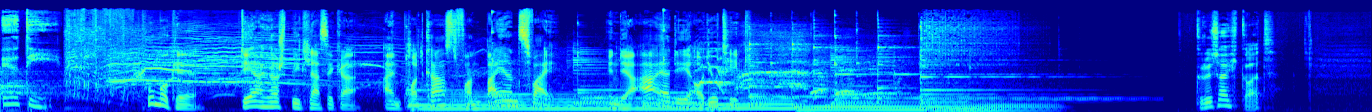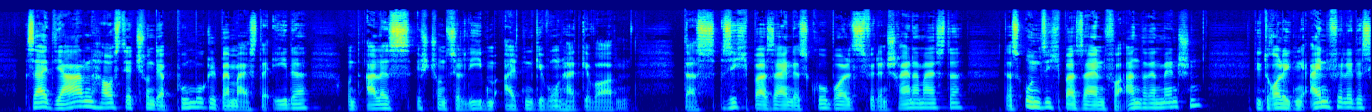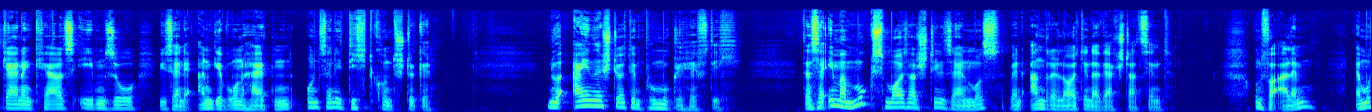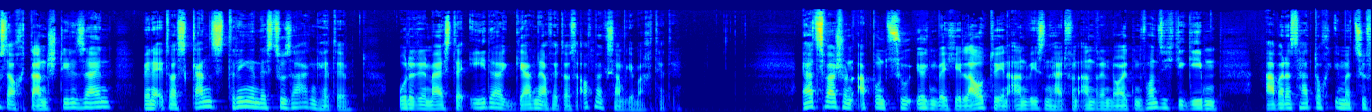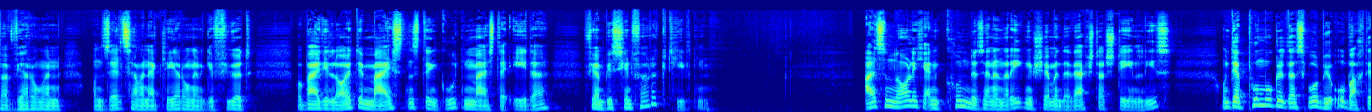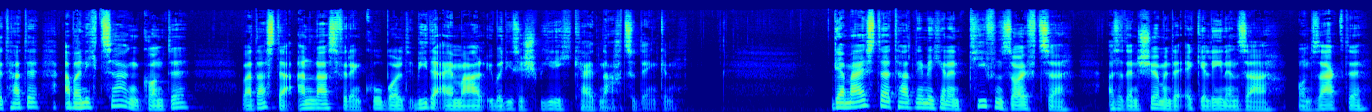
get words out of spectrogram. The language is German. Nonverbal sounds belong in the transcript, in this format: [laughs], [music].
ARD. Pumuckel, der Hörspielklassiker. Ein Podcast von Bayern 2 in der ARD Audiothek. Grüß euch Gott. Seit Jahren haust jetzt schon der Pumuckel bei Meister Eder und alles ist schon zur lieben alten Gewohnheit geworden. Das Sichtbarsein des Kobolds für den Schreinermeister, das Unsichtbarsein vor anderen Menschen – die drolligen Einfälle des kleinen Kerls ebenso wie seine Angewohnheiten und seine Dichtkunststücke. Nur eines stört den Pumuckl heftig, dass er immer mucksmäuserstill sein muss, wenn andere Leute in der Werkstatt sind. Und vor allem, er muss auch dann still sein, wenn er etwas ganz Dringendes zu sagen hätte oder den Meister Eder gerne auf etwas aufmerksam gemacht hätte. Er hat zwar schon ab und zu irgendwelche Laute in Anwesenheit von anderen Leuten von sich gegeben, aber das hat doch immer zu Verwirrungen und seltsamen Erklärungen geführt, wobei die Leute meistens den guten Meister Eder für ein bisschen verrückt hielten. Als nun neulich ein Kunde seinen Regenschirm in der Werkstatt stehen ließ und der Pumuckl das wohl beobachtet hatte, aber nichts sagen konnte, war das der Anlass für den Kobold, wieder einmal über diese Schwierigkeit nachzudenken. Der Meister tat nämlich einen tiefen Seufzer, als er den Schirm in der Ecke lehnen sah, und sagte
